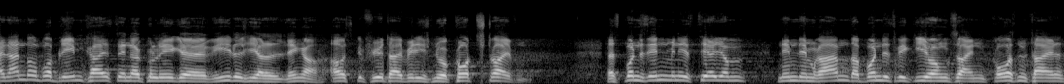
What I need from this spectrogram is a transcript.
Ein anderer Problemkreis, den der Kollege Riedel hier länger ausgeführt hat, will ich nur kurz streifen. Das Bundesinnenministerium nimmt im Rahmen der Bundesregierung zu einem großen Teil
